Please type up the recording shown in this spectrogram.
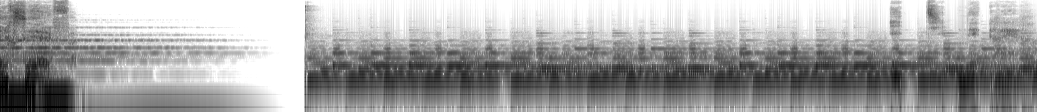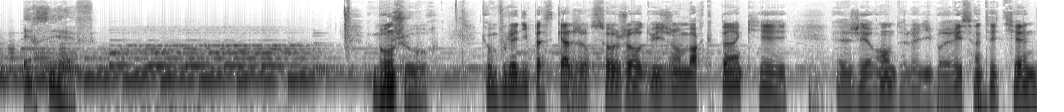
RCF. Itinéraire. RCF. Bonjour. Comme vous l'a dit Pascal, je reçois aujourd'hui Jean-Marc Pin, qui est euh, gérant de la librairie Saint-Étienne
